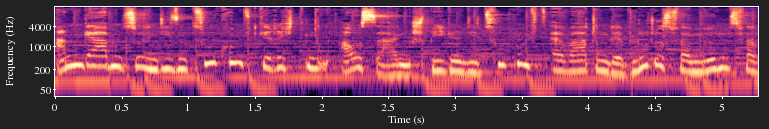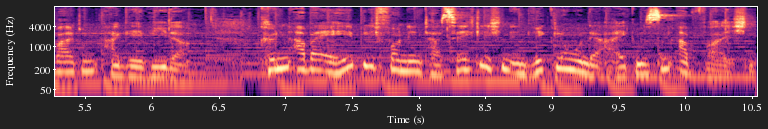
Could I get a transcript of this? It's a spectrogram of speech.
Angaben zu in diesen Zukunft gerichteten Aussagen spiegeln die Zukunftserwartung der Bluetooth Vermögensverwaltung AG wider, können aber erheblich von den tatsächlichen Entwicklungen und Ereignissen abweichen.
